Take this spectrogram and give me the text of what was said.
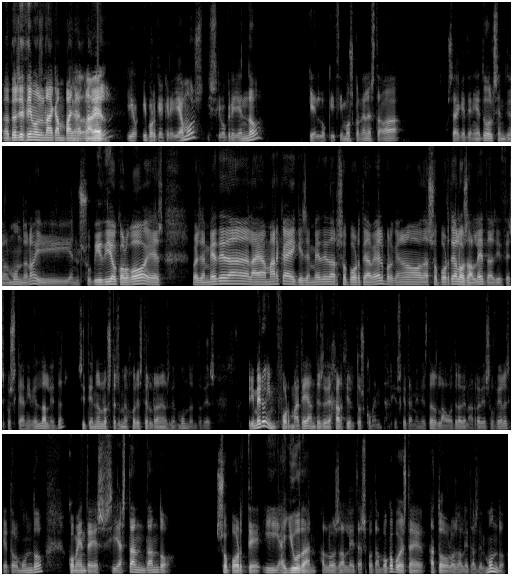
Nosotros hicimos una campaña Perdón, con Abel. él y, porque creíamos, y sigo creyendo, que lo que hicimos con él estaba. O sea, que tenía todo el sentido del mundo, ¿no? Y en su vídeo colgó es, pues en vez de dar la marca X, en vez de dar soporte a Abel, ¿por qué no das soporte a los atletas? Y dices, pues que a nivel de atletas, si tienen los tres mejores trail runners del mundo. Entonces, primero infórmate antes de dejar ciertos comentarios, que también esta es la otra de las redes sociales, que todo el mundo comenta, es si ya están dando soporte y ayudan a los atletas, pues tampoco puedes tener a todos los atletas del mundo.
